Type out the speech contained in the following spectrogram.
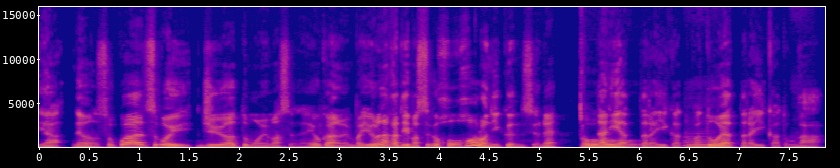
いや、でもそこはすごい重要だと思いますよね。よくあの、やっぱり世の中って今すぐ方法論に行くんですよね。何やったらいいかとか、うんどうやったらいいかとか。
